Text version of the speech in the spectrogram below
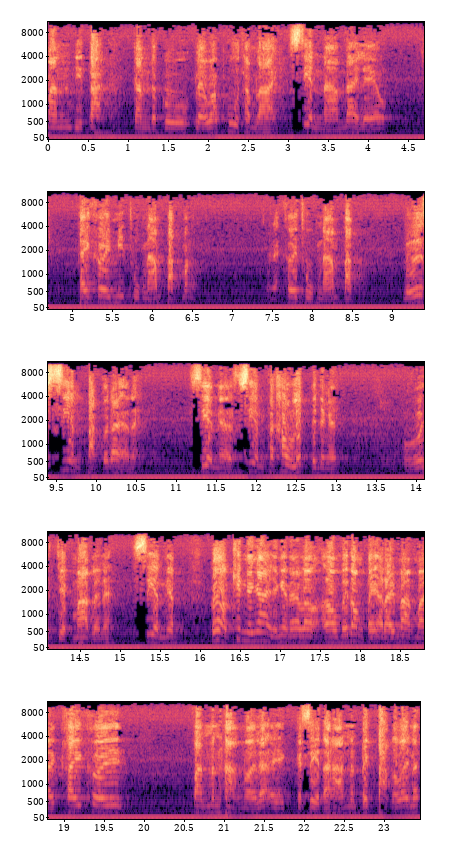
มันดิตะกันตะโก แปลว่าผู้ทำลายเสี้ยนน้ำได้แล้ว ใครเคยมีถูกน้ำปักบ้างเคยถูกน้ำปัก หรือเสี้ยนปักก็ได้อะนะเสี้ยนเนี่ยเสี้ยนถ้าเข้าเล็บเป็นยังไงโอ้เจ็บมากเลยนะเสี้ยนเนี่ยก็คิดง่ายๆ อย่างเงี้ยนะเราเราไม่ต้องไปอะไรมากมาย ใครเคยฟันมันห่างหน่อยแล้วไอ้เกษตรอาหารมันไปปักเอาไว้นะ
